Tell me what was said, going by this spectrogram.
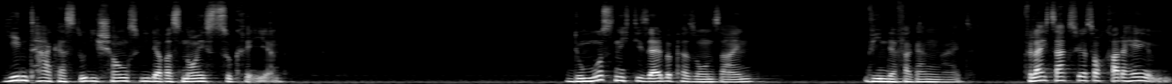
Jeden Tag hast du die Chance, wieder was Neues zu kreieren. Du musst nicht dieselbe Person sein wie in der Vergangenheit. Vielleicht sagst du jetzt auch gerade, hey,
